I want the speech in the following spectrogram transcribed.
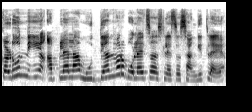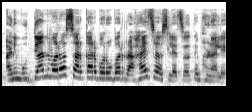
कडूंनी आपल्याला मुद्द्यांवर बोलायचं असल्याचं सांगितलंय आणि मुद्द्यांवरच सरकारबरोबर राहायचं असल्याचं ते म्हणाले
